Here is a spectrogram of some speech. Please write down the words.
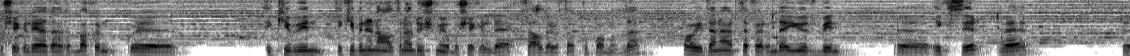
Bu şekilde ya da bakın e, 2000 2000'in altına düşmüyor bu şekilde saldırırsak kupamızda. O yüzden her seferinde 100 bin e, iksir ve e,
